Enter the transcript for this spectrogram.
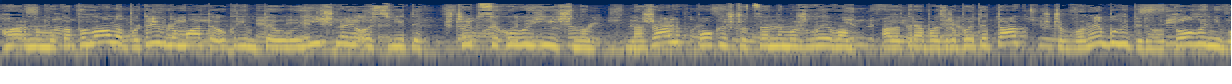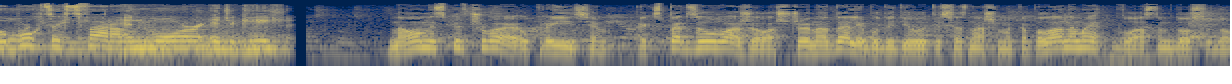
Гарному капелану потрібно мати, окрім теологічної освіти, ще й психологічну. На жаль, поки що це неможливо, але треба зробити так, щоб вони були підготовлені в обох цих сферах. Наомі співчуває українцям. Експерт зауважила, що і надалі буде ділитися з нашими капеланами власним досвідом.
